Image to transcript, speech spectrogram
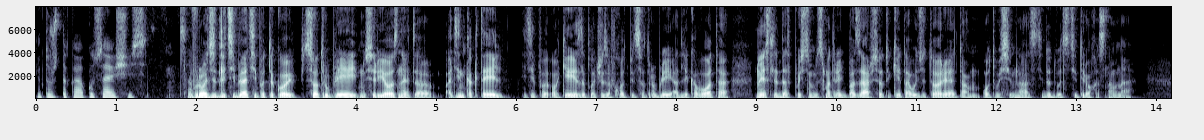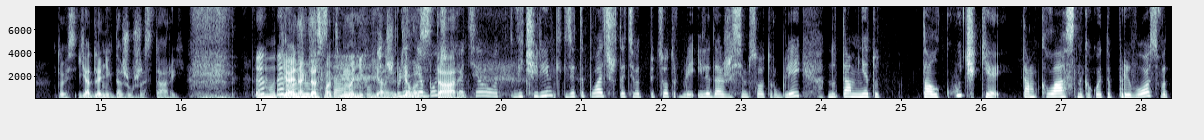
Это уже такая кусающаяся цена. Вроде для тебя, типа, такой 500 рублей, ну, серьезно, это один коктейль, и, типа, окей, я заплачу за вход 500 рублей, а для кого-то, ну, если, допустим, смотреть базар, все-таки это аудитория, там, от 18 до 23 основная. То есть я для них даже уже старый. Мы Я иногда смотрю старые, на них, я получается. же Блин, для я вас больше старый. хотела вот вечеринки, где ты платишь вот эти вот 500 рублей или даже 700 рублей, но там нету толкучки, там классный какой-то привоз. Вот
